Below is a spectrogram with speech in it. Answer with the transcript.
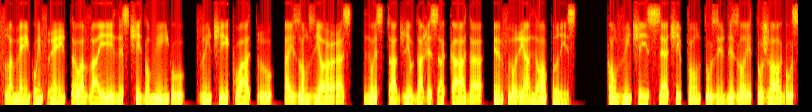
Flamengo enfrenta o Havaí neste domingo, 24, às 11 horas, no estádio da Ressacada, em Florianópolis. Com 27 pontos em 18 jogos,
